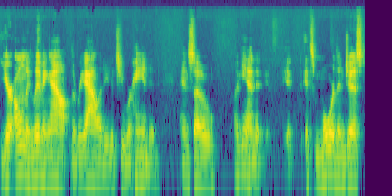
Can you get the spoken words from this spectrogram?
you're only living out the reality that you were handed and so again it, it it's more than just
